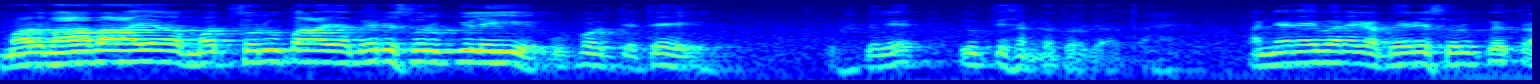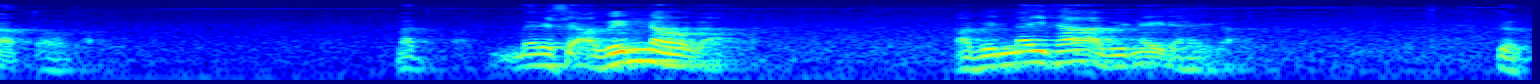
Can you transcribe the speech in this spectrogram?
मदभावाय मत स्वरूपाय मेरे स्वरूप के लिए ही उपद्यते उसके लिए युक्ति संगत हो जाता अन्य नहीं बनेगा, मेरे स्वरूप को प्राप्त होगा। मत, मेरे से अभिन्न होगा। अभिन्न ही था, अभिन्न ही रहेगा। जो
